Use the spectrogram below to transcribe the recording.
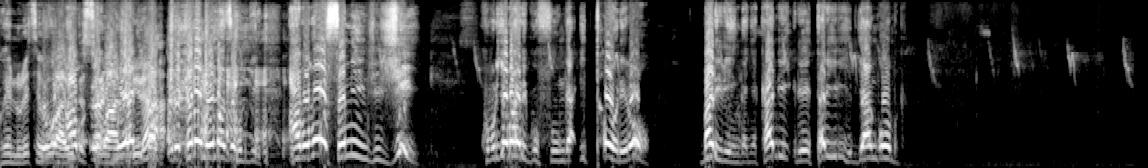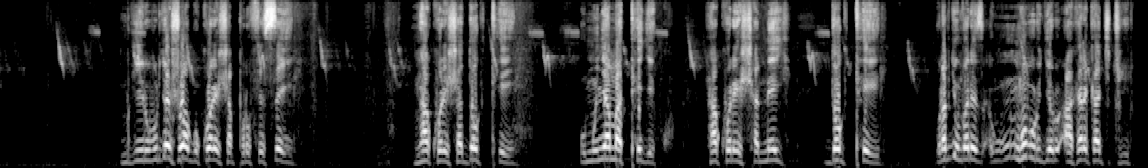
Wenda uretse wowe wabidusobanurira reka noneho maze kubwira abo bose ni injiji ku buryo bari gufunga itorero barirenganya kandi leta ari iriha ibyangombwa? Mbwira uburyo nshobora gukoresha porofeseri nkakoresha dogiteri umunyamategeko. Nkakoresha meya dogiteri urabyumva neza? Nk'ubu urugero akarere ka kicukiro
